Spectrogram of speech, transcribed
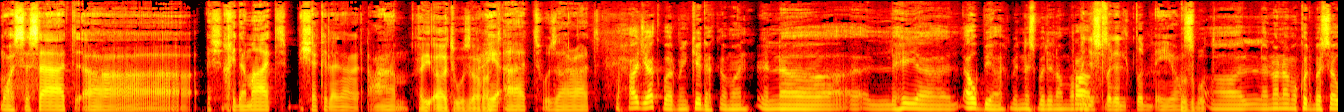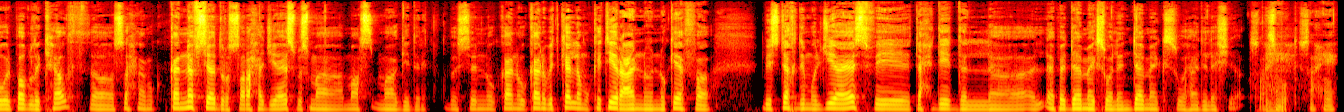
مؤسسات آه خدمات بشكل عام. هيئات ووزارات هيئات وزارات. وحاجة أكبر من كده كمان إن اللي هي الأوبئة بالنسبة للأمراض. بالنسبة للطب أيوه. بالضبط. آه لأنه أنا ما كنت بسوي ال public health آه صحة. كان نفسي أدرس صراحة GIS بس ما ما ما قدرت. بس إنه كانوا كانوا بيتكلموا كثير عنه إنه كيف بيستخدموا ال GIS في تحديد ال epidemics وال endemics وهذه الأشياء. صحيح صحيح.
